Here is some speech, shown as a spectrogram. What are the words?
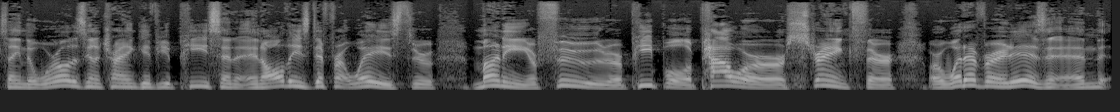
saying the world is going to try and give you peace in, in all these different ways through money or food or people or power or strength or, or whatever it is. And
